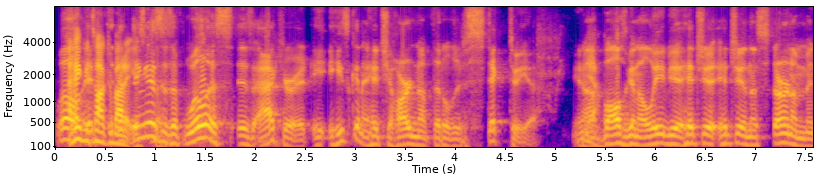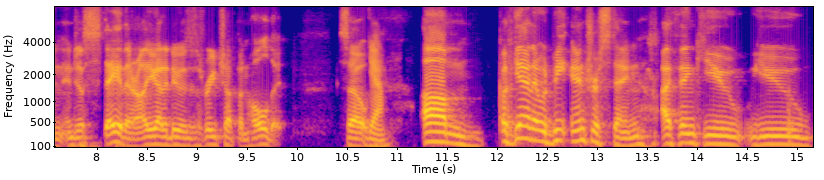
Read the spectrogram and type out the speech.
Well, I think we it, talked about the it. The thing is, is if Willis is accurate, he, he's going to hit you hard enough that it'll just stick to you. You know, yeah. ball's going to leave you, hit you, hit you in the sternum, and, and just stay there. All you got to do is just reach up and hold it. So, yeah. Um, again, it would be interesting. I think you you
